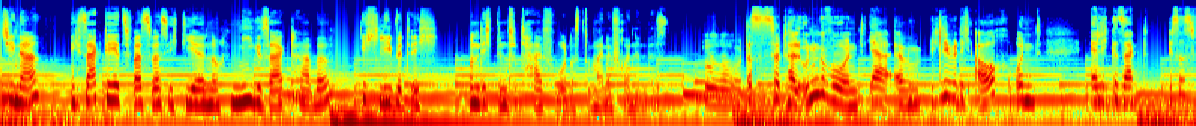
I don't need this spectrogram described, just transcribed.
Gina, ich sag dir jetzt was, was ich dir noch nie gesagt habe. Ich liebe dich und ich bin total froh, dass du meine Freundin bist. Oh, das ist total ungewohnt. Ja, ähm, ich liebe dich auch und ehrlich gesagt ist es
